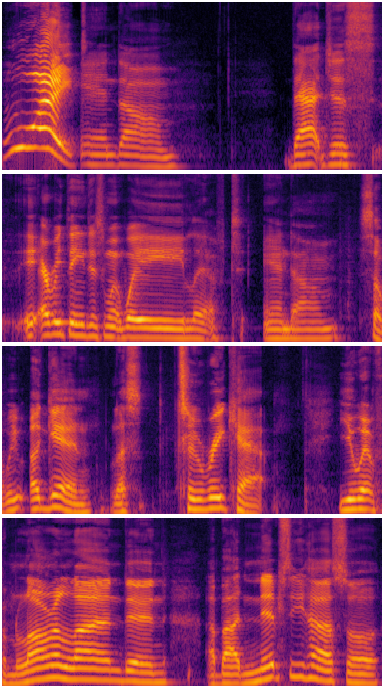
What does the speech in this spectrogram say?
Wait, And um, that just it, everything just went way left, and um, so we again let's to recap. You went from Lauren London about Nipsey Hussle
